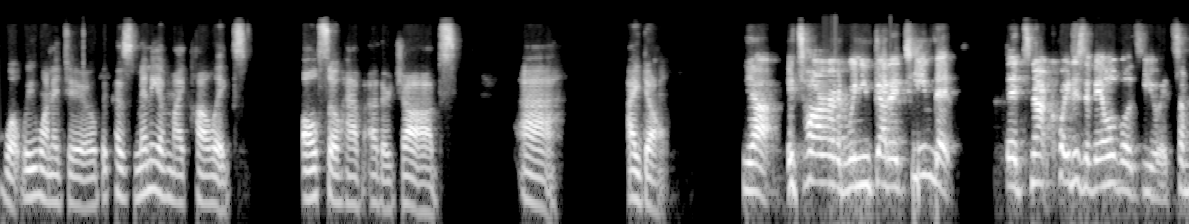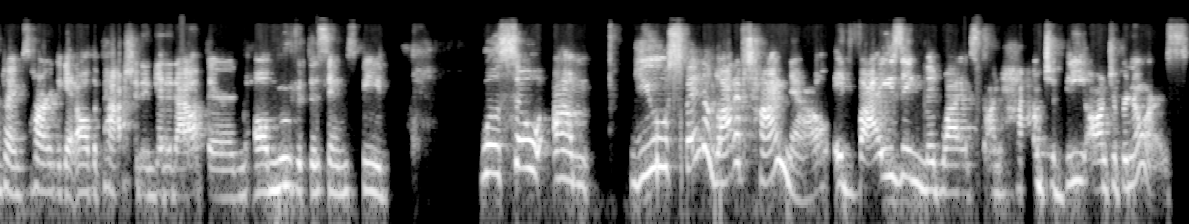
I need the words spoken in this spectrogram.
what we want to do because many of my colleagues also have other jobs. Uh, I don't. Yeah, it's hard when you've got a team that that's not quite as available as you. It's sometimes hard to get all the passion and get it out there and all move at the same speed. Well, so um, you spend a lot of time now advising midwives on how to be entrepreneurs.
